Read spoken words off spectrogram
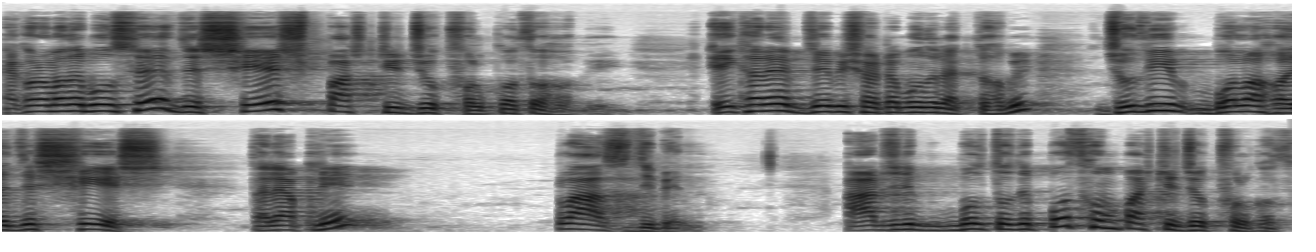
এখন আমাদের বলছে যে শেষ পাঁচটির যোগফল কত হবে? এইখানে যে বিষয়টা মনে রাখতে হবে, যদি বলা হয় যে শেষ, তাহলে আপনি প্লাস দিবেন। আর যদি বলতো যে প্রথম পাঁচটির যোগফল কত,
